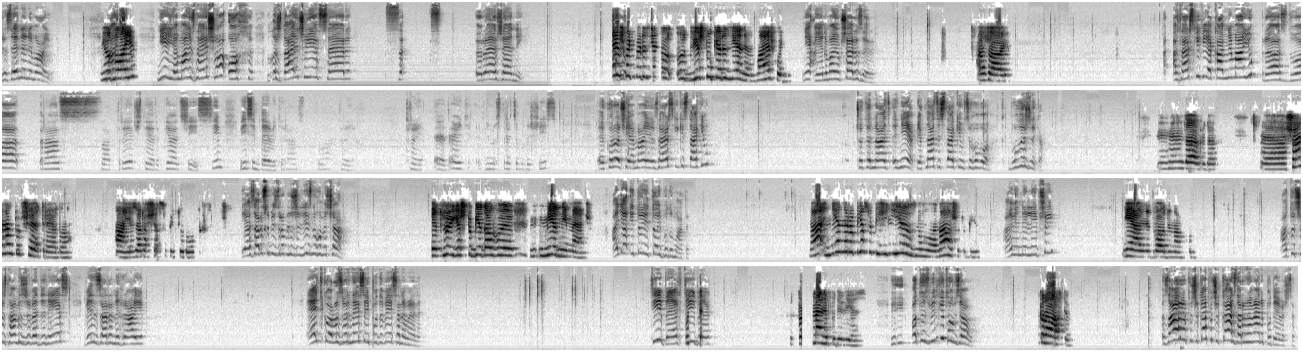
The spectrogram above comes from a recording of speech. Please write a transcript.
Резини не маю. Ні Маю. одної? Ні, я маю, знаєш що? Ох, леждаючої сер... С... с... Режени. Маєш хоч би резину, е, дві штуки резини. Маєш хоч би? Ні, а я не маю взагалі резини. А жаль. Знаєш, скільки я камня маю? Раз, два, раз, два, три, чотири, п'ять, шість, сім, вісім, дев'ять. Раз, два, три. Три. Е, дев'ять, мінус три, це буде шість. Е, коротше, я маю, знаєш, скільки стаків? 14, е, ні, 15 стаків цього булижника. Угу, добре, добре. Е, що нам тут ще треба? А, я зараз ще собі роблю. Я зараз собі зроблю желізного меча. Я, ж- я ж тобі дав е, мідний меч. А я і той, і той буду мати. На, ні, не роби собі желізного, на що тобі? А він не ліпший. Ні, не два одинакові. А тут ще з нами живе Денис. Він зараз не грає. Едько, розвернися і подивися на мене. Тібек, тібек. Тепер на мене подивись. І- А ти звідки то взяв? Крафтив. Зараз почекай, почекай, зараз на мене подивишся.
